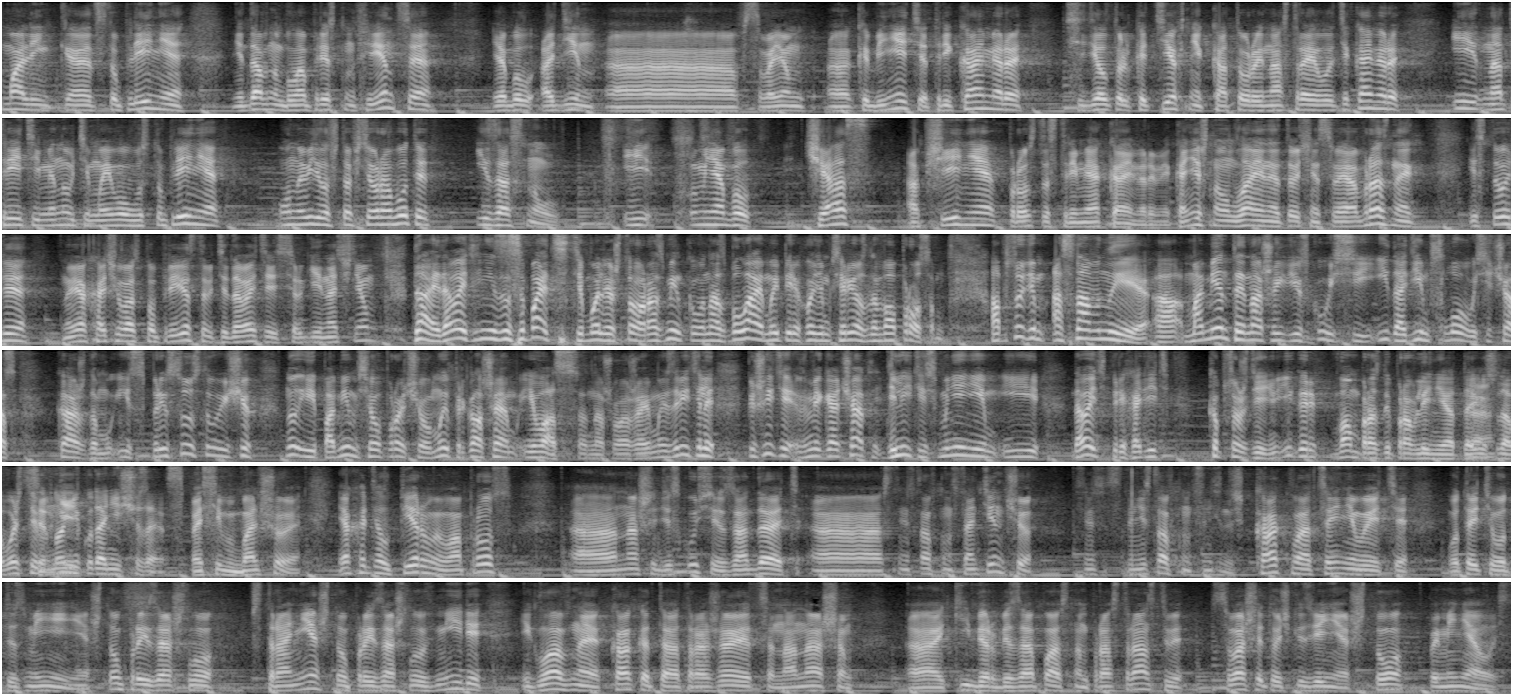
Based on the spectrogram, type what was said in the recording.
маленькое отступление. Недавно была пресс-конференция я был один э, в своем э, кабинете, три камеры, сидел только техник, который настраивал эти камеры, и на третьей минуте моего выступления он увидел, что все работает, и заснул. И у меня был час общение просто с тремя камерами. Конечно, онлайн это очень своеобразная история, но я хочу вас поприветствовать, и давайте, Сергей, начнем. Да, и давайте не засыпать, тем более, что разминка у нас была, и мы переходим к серьезным вопросам. Обсудим основные а, моменты нашей дискуссии и дадим слово сейчас каждому из присутствующих. Ну и помимо всего прочего, мы приглашаем и вас, наши уважаемые зрители. Пишите в мегачат, делитесь мнением и давайте переходить к обсуждению. Игорь, вам бразды правления отдаю Да, с удовольствием, но Сергей. никуда не исчезаю. Спасибо большое. Я хотел первый вопрос э, нашей дискуссии задать э, Станиславу Константиновичу. Станис- Станислав Константинович, как вы оцениваете вот эти вот изменения? Что произошло в стране, что произошло в мире? И главное, как это отражается на нашем э, кибербезопасном пространстве? С вашей точки зрения, что поменялось?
